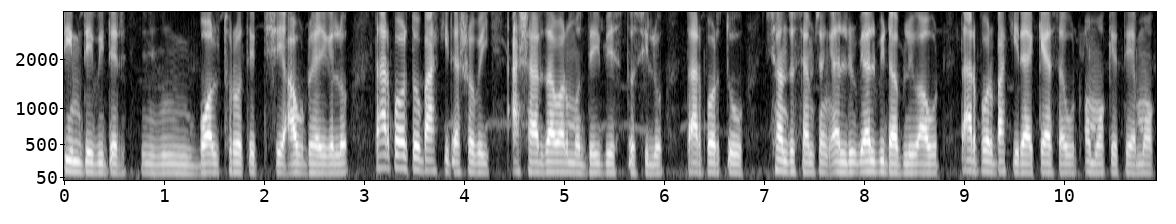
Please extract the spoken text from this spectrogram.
টিম ডেভিডের বল থ্রোতে সে আউট হয়ে গেল। তারপর তো বাকিরা সবাই আসার যাওয়ার মধ্যেই ব্যস্ত ছিল। তারপর তো সঞ্জু স্যামসাং এল এলবিডাব্লিউ আউট তারপর বাকিরা ক্যাচ আউট অমকে তেমক।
